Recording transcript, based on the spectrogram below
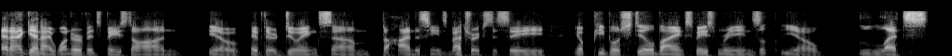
and again I wonder if it's based on you know if they're doing some behind the scenes metrics to see you know people are still buying Space Marines you know let's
